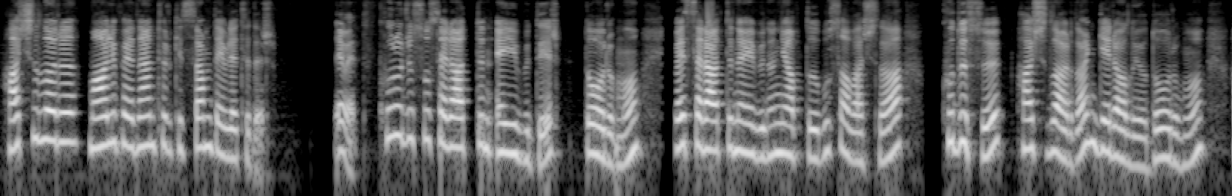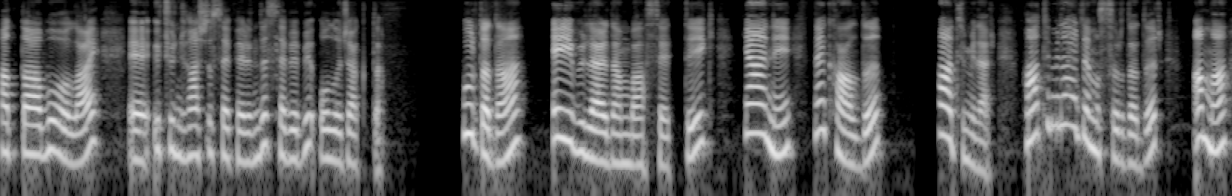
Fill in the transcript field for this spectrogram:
Haçlıları mağlup eden Türk İslam Devleti'dir. Evet, kurucusu Selahaddin Eyyubi'dir. Doğru mu? Ve Selahaddin Eyyubi'nin yaptığı bu savaşla Kudüs'ü Haçlılardan geri alıyor. Doğru mu? Hatta bu olay 3. E, Haçlı Seferi'nde sebebi olacaktı. Burada da Eyyubilerden bahsettik. Yani ne kaldı? Fatimiler. Fatimiler de Mısır'dadır ama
